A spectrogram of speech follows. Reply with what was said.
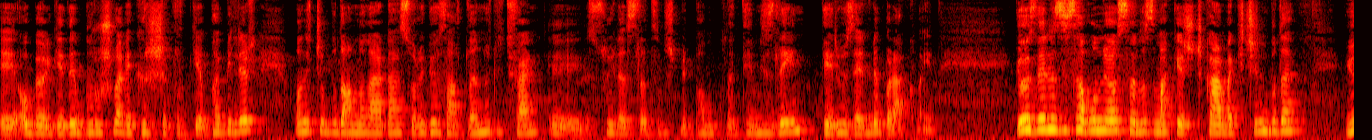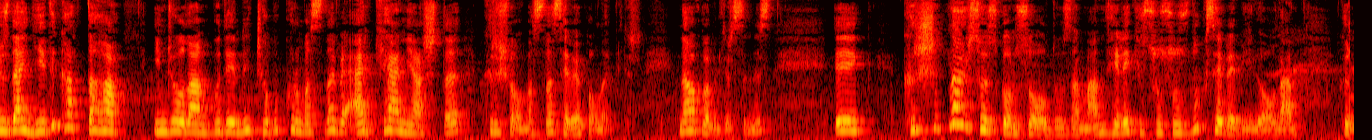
e, o bölgede buruşma ve kırışıklık yapabilir. Onun için bu damlalardan sonra göz altlarını lütfen e, suyla ıslatılmış bir pamukla temizleyin. Deri üzerinde bırakmayın. Gözlerinizi sabunuyorsanız makyajı çıkarmak için bu da yüzden 7 kat daha ince olan bu derinin çabuk kurumasına ve erken yaşta kırış olmasına sebep olabilir. Ne yapabilirsiniz? Ee, kırışıklar söz konusu olduğu zaman hele ki susuzluk sebebiyle olan kır-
